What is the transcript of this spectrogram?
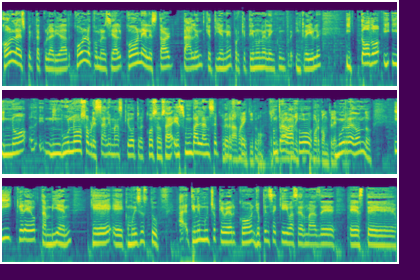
con la espectacularidad, con lo comercial, con el star talent que tiene, porque tiene un elenco impre- increíble y todo y, y no ninguno sobresale más que otra cosa, o sea, es un balance un perfecto. trabajo en equipo. Es un trabajo, en equipo por completo. muy redondo. Y creo también que, eh, como dices tú, ah, tiene mucho que ver con, yo pensé que iba a ser más de, este,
